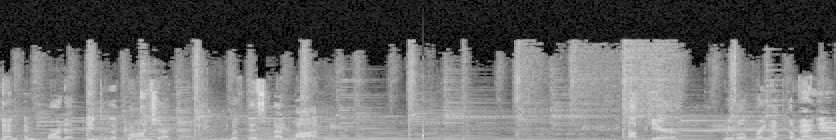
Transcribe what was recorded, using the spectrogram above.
Then import it into the project with this Add button. Up here, we will bring up the menu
